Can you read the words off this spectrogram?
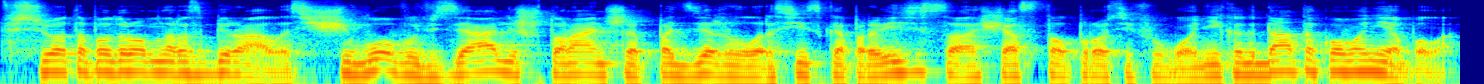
Все это подробно разбиралось. С чего вы взяли, что раньше поддерживал российское правительство, а сейчас стал против его? Никогда такого не было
